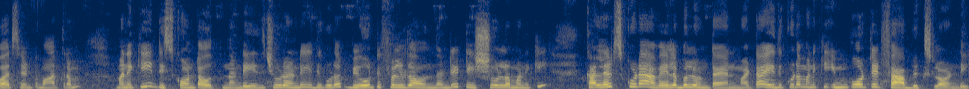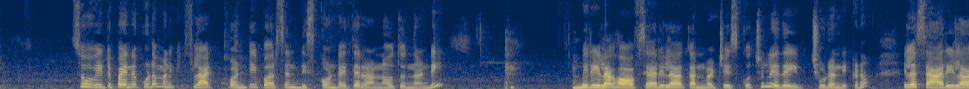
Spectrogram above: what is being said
పర్సెంట్ మాత్రం మనకి డిస్కౌంట్ అవుతుందండి. ఇది చూడండి ఇది కూడా బ్యూటిఫుల్గా ఉందండి. టిష్యూలో మనకి కలర్స్ కూడా అవైలబుల్ ఉంటాయన్నమాట. ఇది కూడా మనకి ఇంపోర్టెడ్ ఫ్యాబ్రిక్స్లో అండి. సో వీటిపైన కూడా మనకి ఫ్లాట్ ట్వంటీ పర్సెంట్ డిస్కౌంట్ అయితే రన్ అవుతుందండి. మీరు ఇలా హాఫ్ శారీ లాగా కన్వర్ట్ చేసుకోవచ్చు లేదా ఇది చూడండి ఇక్కడ. ఇలా శారీలా లాగా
